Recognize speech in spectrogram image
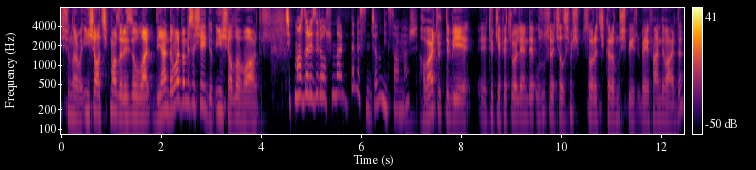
şunlara bak inşallah çıkmaz da rezil olurlar diyen de var. Ben mesela şey diyorum inşallah vardır. Çıkmaz da rezil olsunlar demesin canım insanlar. Habertürk'te bir e, Türkiye petrollerinde uzun süre çalışmış sonra çıkarılmış bir beyefendi vardı.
